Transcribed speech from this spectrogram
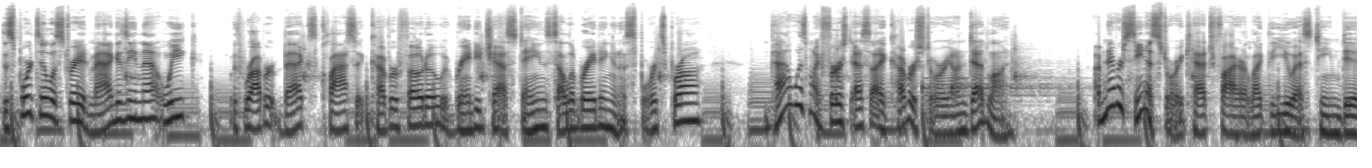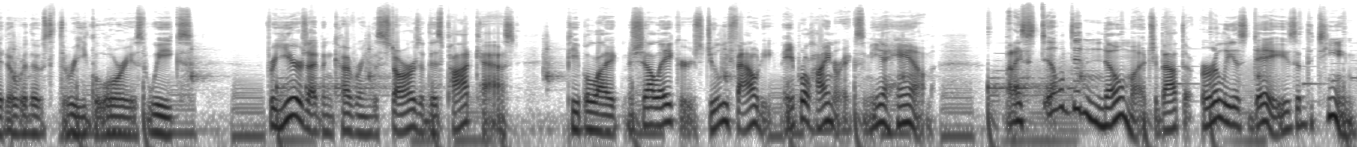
The Sports Illustrated magazine that week with Robert Beck's classic cover photo of Brandi Chastain celebrating in a sports bra, that was my first SI cover story on Deadline. I've never seen a story catch fire like the US team did over those three glorious weeks. For years, I've been covering the stars of this podcast people like Michelle Akers, Julie Foudy, April Heinrichs, Mia Hamm. But I still didn't know much about the earliest days of the team.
